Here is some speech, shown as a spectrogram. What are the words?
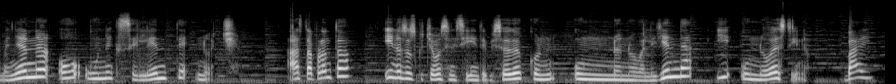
mañana o una excelente noche. Hasta pronto y nos escuchamos en el siguiente episodio con una nueva leyenda y un nuevo destino. Bye.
